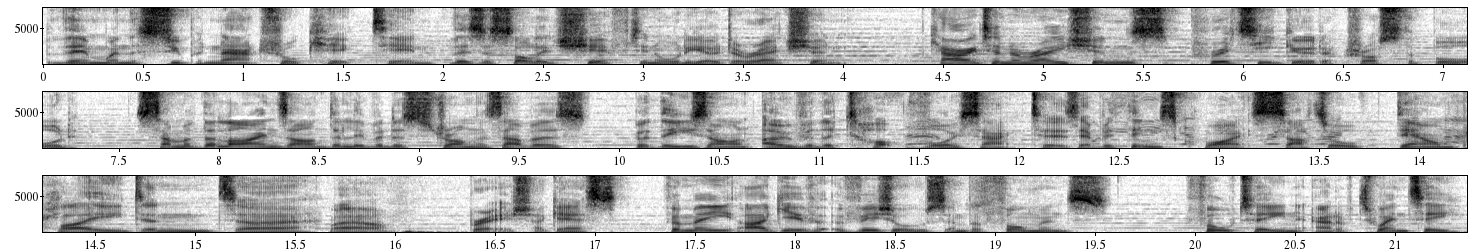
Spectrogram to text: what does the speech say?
But then when the supernatural kicked in, there's a solid shift in audio direction. Character narration's pretty good across the board. Some of the lines aren't delivered as strong as others, but these aren't over the top voice actors. Everything's quite subtle, downplayed, and, uh, well, British, I guess. For me, I give visuals and performance 14 out of 20,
